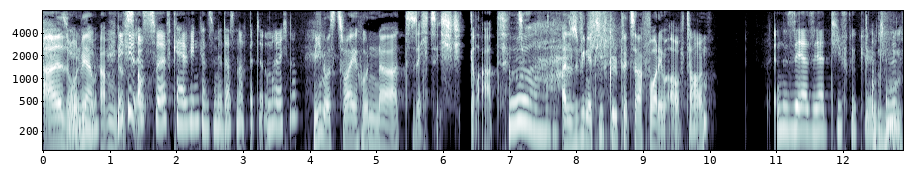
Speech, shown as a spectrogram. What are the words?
Also, und wir Kelvin. haben Wie das viel auf ist 12 Kelvin? Kannst du mir das noch bitte umrechnen? minus 260 Grad. Uah, Also so wie eine Tiefkühlpizza vor dem Auftauen. Eine sehr, sehr tiefgekühlte Mhm.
